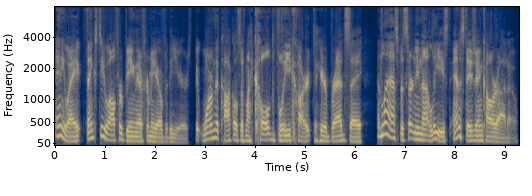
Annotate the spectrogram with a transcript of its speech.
Anyway, thanks to you all for being there for me over the years. It warmed the cockles of my cold, bleak heart to hear Brad say, and last but certainly not least, Anastasia in Colorado.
